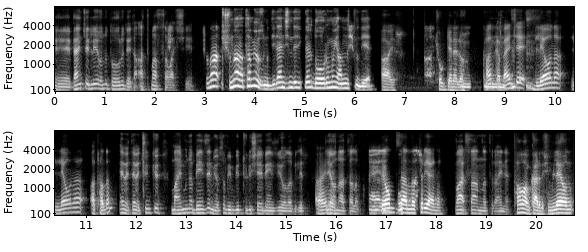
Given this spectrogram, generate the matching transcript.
Ee, bence Leon'u doğru dedi. Atmaz savaşçıyı. Şuna, şuna atamıyoruz mu? Dilencin dedikleri doğru mu yanlış mı diye. Hayır. Çok genel o. Hmm. Kanka Hmm. bence Leon'a Leon'a atalım. Evet evet çünkü maymuna benzemiyorsa bin bir türlü şeye benziyor olabilir. Aynen. Leon'u atalım. Aynen. Leon bize anlatır yani. Varsa anlatır aynen. Tamam kardeşim. Leon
